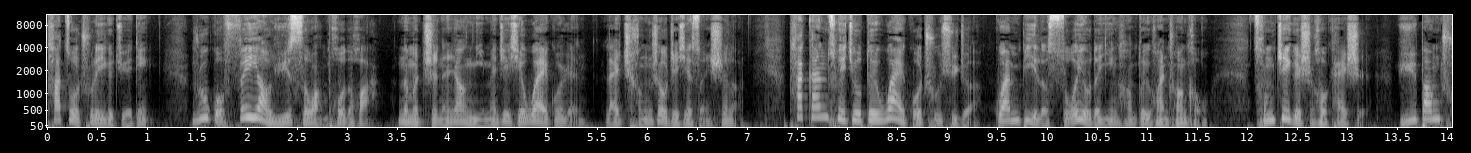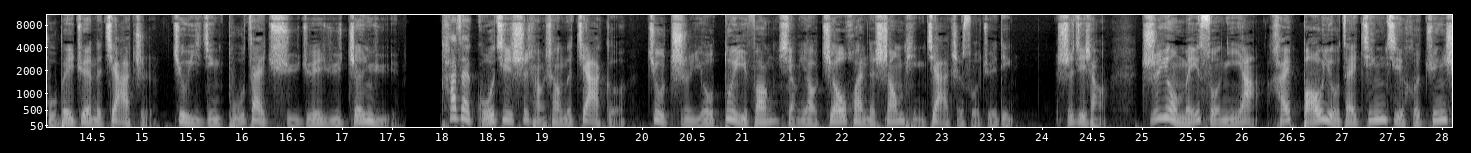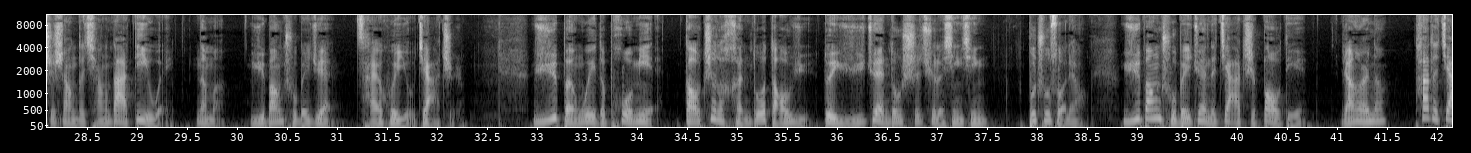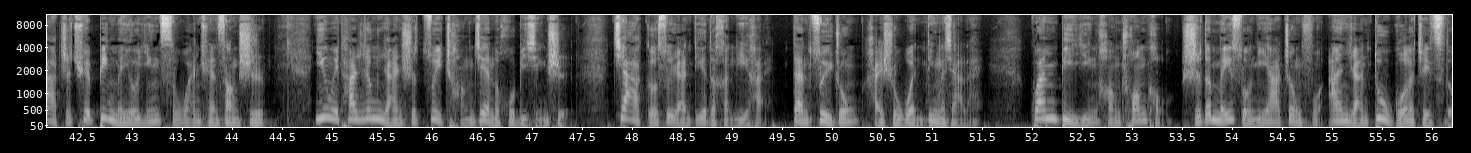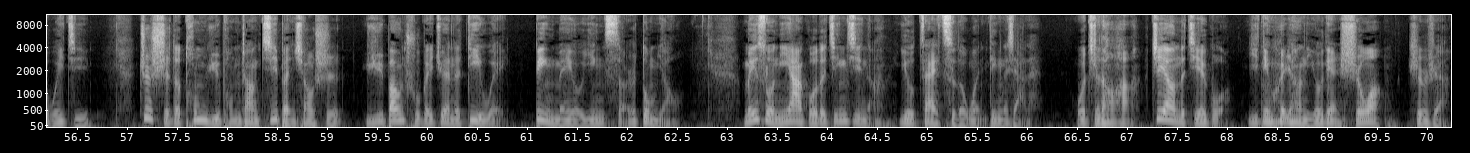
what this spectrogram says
他做出了一个决定：如果非要鱼死网破的话。那么只能让你们这些外国人来承受这些损失了。他干脆就对外国储蓄者关闭了所有的银行兑换窗口。从这个时候开始，鱼帮储备券的价值就已经不再取决于真鱼，它在国际市场上的价格就只由对方想要交换的商品价值所决定。实际上，只有美索尼亚还保有在经济和军事上的强大地位，那么鱼帮储备券才会有价值。鱼本位的破灭，导致了很多岛屿对鱼券都失去了信心。不出所料，鱼帮储备券的价值暴跌。然而呢，它的价值却并没有因此完全丧失，因为它仍然是最常见的货币形式。价格虽然跌得很厉害，但最终还是稳定了下来。关闭银行窗口，使得美索尼亚政府安然度过了这次的危机。这使得通鱼膨胀基本消失，鱼帮储备券的地位并没有因此而动摇。美索尼亚国的经济呢，又再次的稳定了下来。我知道哈，这样的结果一定会让你有点失望，是不是？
